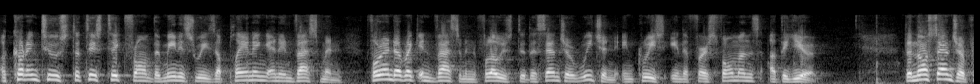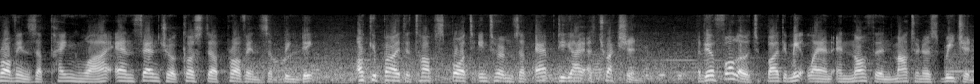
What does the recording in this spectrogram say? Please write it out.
According to statistics from the Ministries of Planning and Investment, foreign direct investment flows to the central region increased in the first four months of the year. The North Central Province of Thanh Hóa and Central Coastal Province of Bình Định occupy the top spot in terms of FDI attraction. They are followed by the Midland and Northern Mountainous region.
